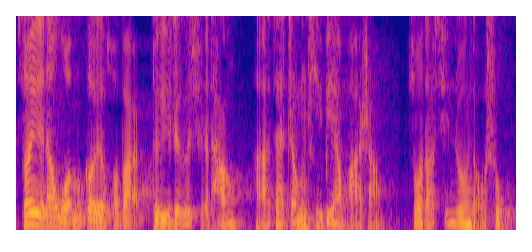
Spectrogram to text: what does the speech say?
所以呢，我们各位伙伴对于这个血糖啊，在整体变化上做到心中有数。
